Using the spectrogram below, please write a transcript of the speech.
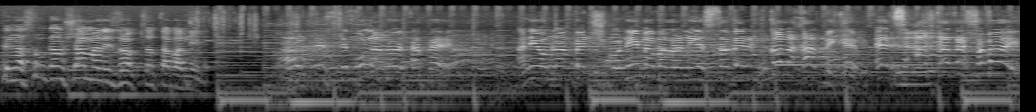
תנסו גם שמה לזרוק קצת אבנים. אל תסתמו לנו את הפה. אני אומנם בן 80, אבל אני אסתדר עם כל אחד מכם. אצעק עד השמיים!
